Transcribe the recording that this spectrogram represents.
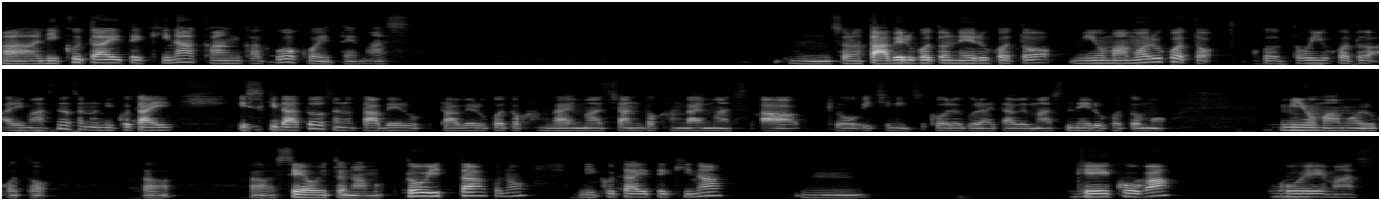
あ肉体的な感覚を超えています。うん、その食べること、寝ること、身を守ること、ということがありますね。その肉体好きだと、その食べる、食べること考えます。ちゃんと考えます。あ今日一日これぐらい食べます。寝ることも、身を守ること、あ生を営む。といったこの肉体的な、うん、傾向が超えます。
